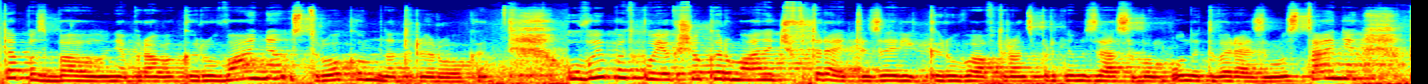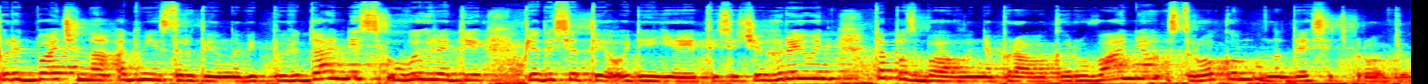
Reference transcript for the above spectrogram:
та позбавлення права керування строком на 3 роки. У випадку, якщо керманич втретє за рік керував транспортним засобом у нетверезому стані, передбачена адміністративна відповідальність у вигляді 51 тисячі гривень та позбавлення права керування строком на 10 років.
